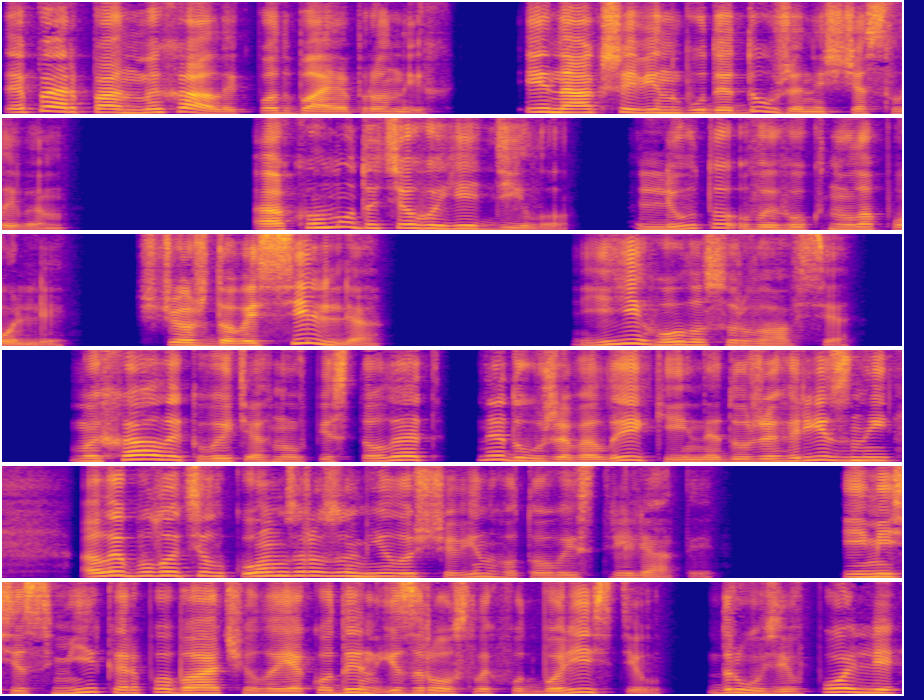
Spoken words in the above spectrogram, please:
Тепер пан Михалик подбає про них, інакше він буде дуже нещасливим. А кому до цього є діло? люто вигукнула Поллі. Що ж до весілля? Її голос урвався. Михалик витягнув пістолет, не дуже великий, не дуже грізний, але було цілком зрозуміло, що він готовий стріляти. І місіс Мікер побачила, як один із рослих футболістів, друзів Поллі,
